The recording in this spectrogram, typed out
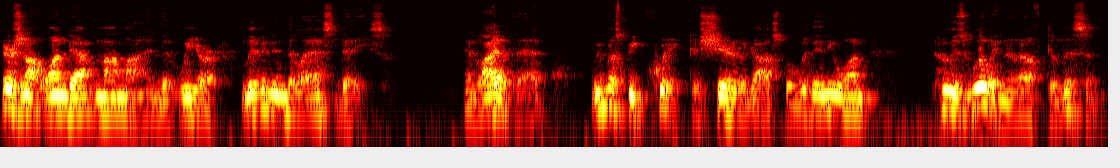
There's not one doubt in my mind that we are living in the last days. In light of that, we must be quick to share the gospel with anyone who is willing enough to listen.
